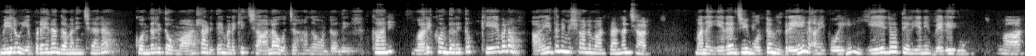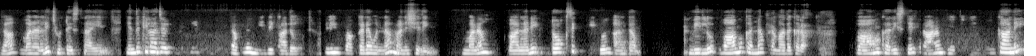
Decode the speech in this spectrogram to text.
మీరు ఎప్పుడైనా గమనించారా? కొందరితో మాట్లాడితే మనకి చాలా ఉత్సాహంగా ఉంటుంది. కానీ మరికొందరితో కేవలం ఐదు నిమిషాలు మాట్లాడడం చాలు. మన ఎనర్జీ మొత్తం డ్రెయిన్ అయిపోయి ఏదో తెలియని వెలుగు బాగా మనల్ని చుట్టేస్తాయి. ఎందుకు జరుగుతుంది? తప్పు మీది కాదు. మీ పక్కన ఉన్న మనిషిది. మనం వాళ్ళని టాక్సిక్ పీపుల్ అంటాం. వీళ్ళు వాము కన్నా ప్రమాదకరం. వాము కరిస్తే ప్రాణం పోతుంది. కానీ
